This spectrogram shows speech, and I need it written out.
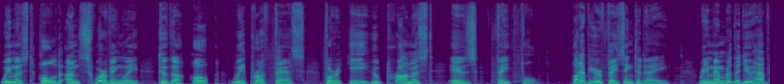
we must hold unswervingly to the hope we profess, for he who promised is faithful. Whatever you're facing today, remember that you have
